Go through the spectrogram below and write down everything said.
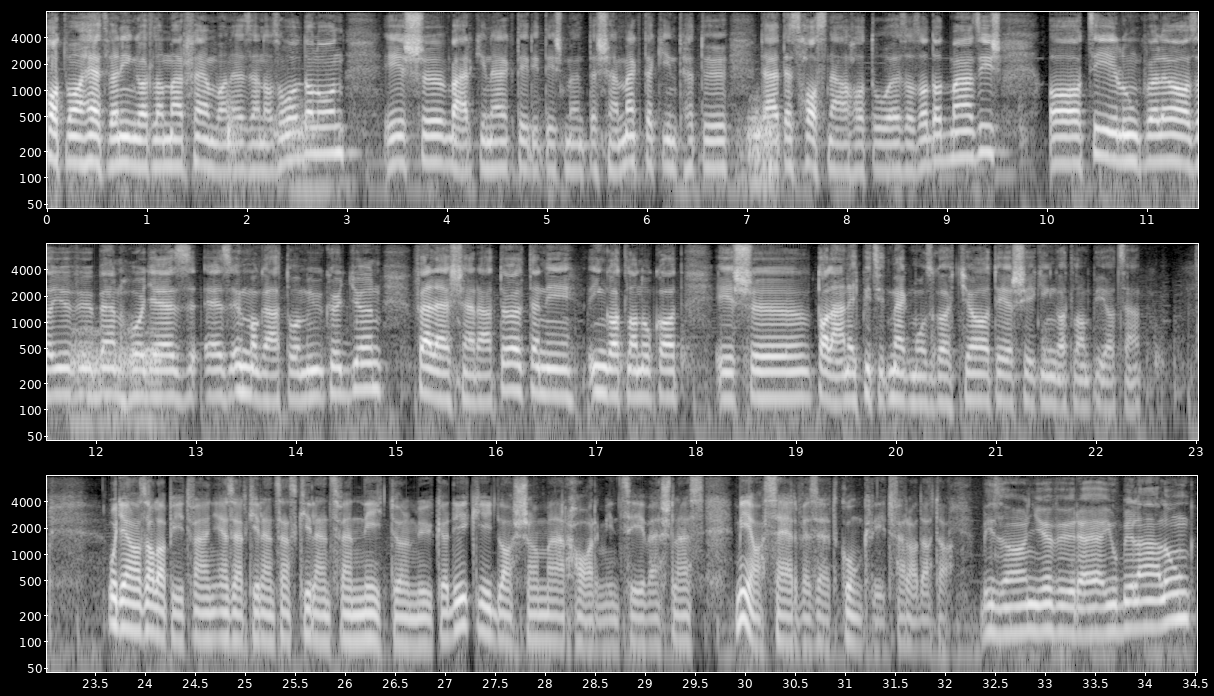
60-70 ingatlan már fenn van ezen az oldalon, és bárkinek térítésmentesen megtekinthető, tehát ez használható ez az adatbázis. A célunk vele az a jövőben, hogy ez, ez önmagától működjön, fel lehessen rá tölteni ingatlanokat, és ö, talán egy picit megmozgatja a térség ingatlan piacát. Ugye az alapítvány 1994-től működik, így lassan már 30 éves lesz. Mi a szervezet konkrét feladata? Bizony, jövőre jubilálunk.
